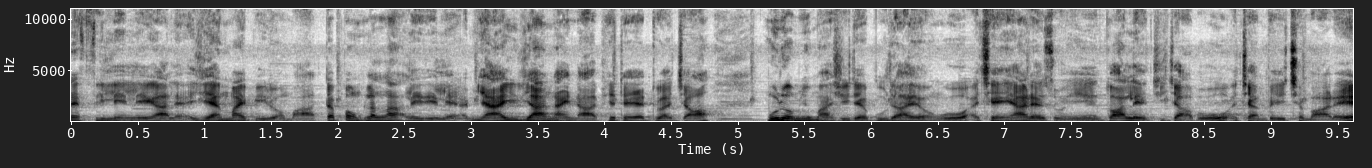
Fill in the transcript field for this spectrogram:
တဲ့ feeling လေးကလည်းအရန်မိုက်ပြီးတော့မှတက်ပုံလှလှလေးတွေလည်းအများကြီးရနိုင်တာဖြစ်တဲ့အတွက်ကြောင့်မူးတော်မြို့မှာရှိတဲ့ဘူဒါယုံကိုအချိန်ရတယ်ဆိုရင်သွားလဲကြည့်ကြဖို့အကြံပေးချင်ပါတယ်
